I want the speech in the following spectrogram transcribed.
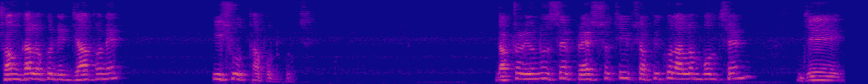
সংখ্যালঘু নির্যাতনের ইস্যু উত্থাপন করছে। ডক্টর ইউনুসের প্রেস সচিব শফিকুল আলম বলছেন যে,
